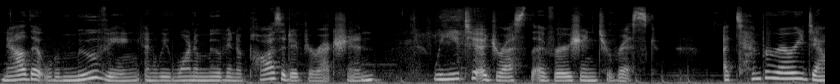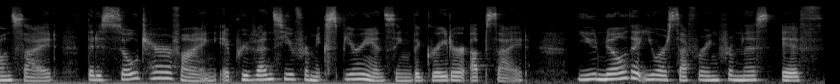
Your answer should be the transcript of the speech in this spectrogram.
now that we're moving and we want to move in a positive direction, we need to address the aversion to risk. A temporary downside that is so terrifying it prevents you from experiencing the greater upside. You know that you are suffering from this if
